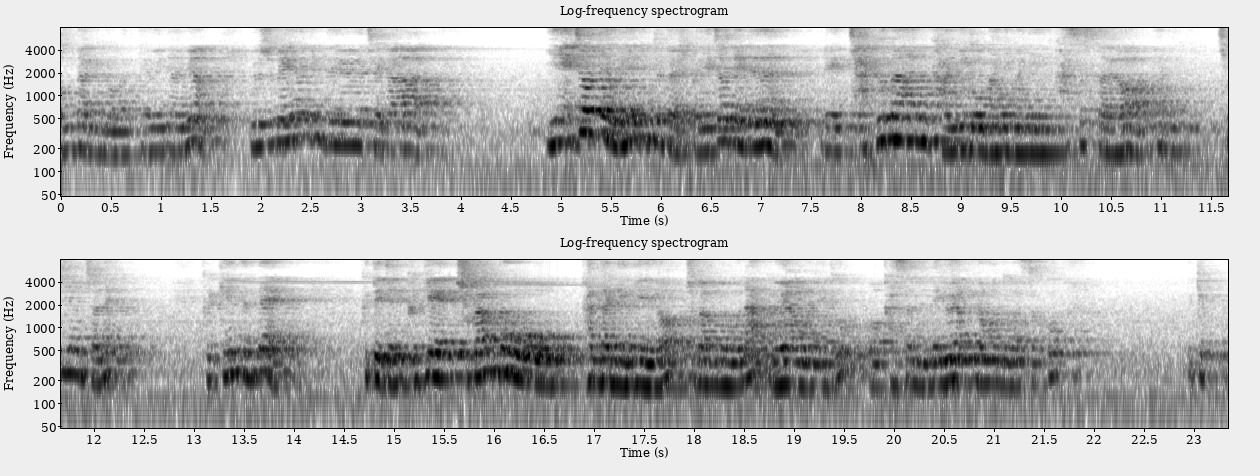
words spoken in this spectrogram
정답인 것 같아요. 왜냐하면 요즘에 회원님들 제가 예전에 우리 회원님들도 거예요. 예전에는 우리 자그마한 강의도 많이 많이 갔었어요. 한 7년 전에 그렇게 했는데 그때 이제 그게 주간고 간다는 얘기예요. 주간고나 요양원에도 어, 갔었는데 요양병원도 갔었고 이렇게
